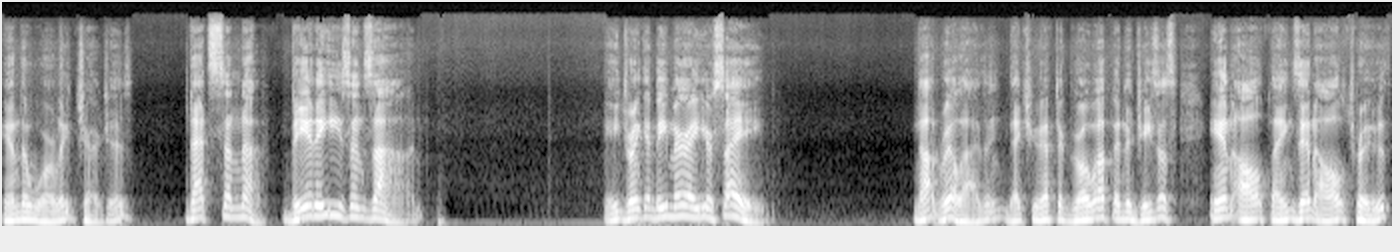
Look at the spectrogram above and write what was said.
in the worldly churches, that's enough. Be at ease in Zion. Eat, drink, and be merry, you're saved. Not realizing that you have to grow up into Jesus in all things, in all truth,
